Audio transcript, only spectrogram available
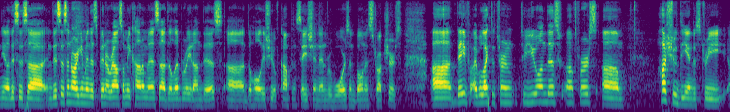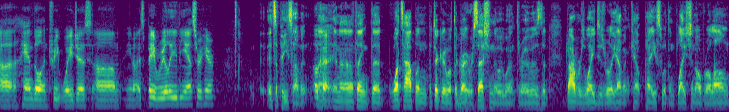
you know, this is uh, and this is an argument that's been around. Some economists uh, deliberate on this, uh, the whole issue of compensation and rewards and bonus structures. Uh, Dave, I would like to turn to you on this uh, first. Um, how should the industry uh, handle and treat wages? Um, you know, is pay really the answer here? It's a piece of it. Okay. And I think that what's happened, particularly with the Great Recession that we went through, is that drivers' wages really haven't kept pace with inflation over a long,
